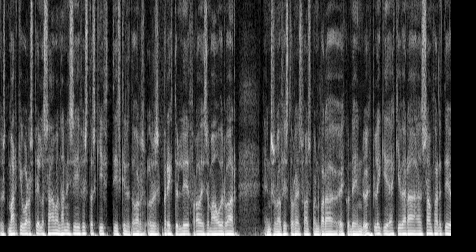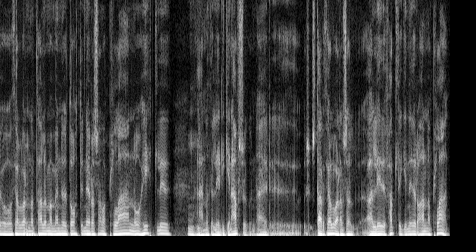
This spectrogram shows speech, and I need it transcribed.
veist, margir voru að spila saman hann í sig í fyrsta skipti skil þetta var alveg breyttur lið frá því sem áður var en svona fyrst og fremst fannst mann bara einhvern veginn upplegið ekki vera samfærdi og þjálfarinn að tala um að menn höfðu dottin er á sama plan og hittlið það er náttúrulega ekki en afsökun. Það er uh, starf þjálfarans að, að liði falli ekki niður á annan plan.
